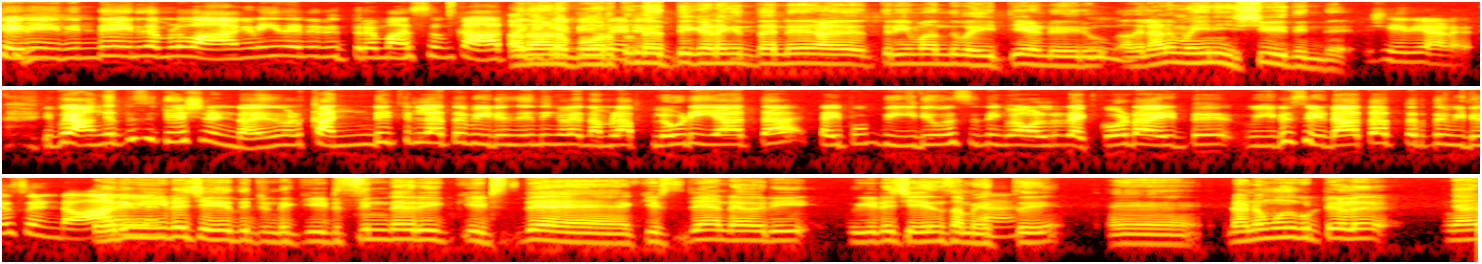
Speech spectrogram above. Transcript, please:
ശരി ഇതിന്റെ ഇനി നമ്മൾ വാങ്ങണമെങ്കിൽ തന്നെ ഒരു ഇത്ര മാസം അതാണ് പുറത്തുനിന്ന് എത്തിക്കണമെങ്കിൽ തന്നെ ത്രീ മന്ത് വെയിറ്റ് ചെയ്യേണ്ടി വരും. അതിലാണ് മെയിൻ ഇഷ്യൂ ഇതിന്റെ. ശരിയാണ്. ഇപ്പൊ അങ്ങനത്തെ സിറ്റുവേഷൻ ഉണ്ടോ? നമ്മൾ കണ്ടിട്ടില്ലാത്ത വീഡിയോസ് നിങ്ങൾ നമ്മൾ അപ്ലോഡ് ചെയ്യാത്ത ടൈപ്പ് ഓഫ് വീഡിയോസ് നിങ്ങൾ ഓൾറെഡി റെക്കോർഡ് ആയിട്ട് വീഡിയോസ് ഇടാത്ത അത്രത്തെ വീഡിയോസ് ഉണ്ടോ? ഒരു വീഡിയോ ചെയ്തിട്ടുണ്ട്. കിഡ്സിന്റെ ഒരു കിഡ്സ് ഡേ കിഡ്സ് ഡേന്റെ ഒരു വീഡിയോ ചെയ്യുന്ന സമയത്ത് രണ്ട് മൂന്ന് കുട്ടികൾ ഞാൻ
